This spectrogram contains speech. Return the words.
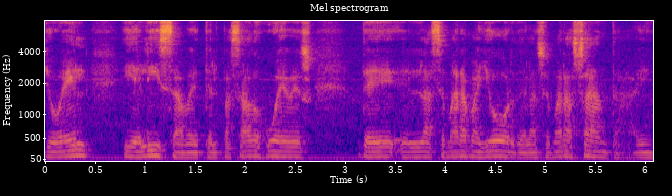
Joel y Elizabeth el pasado jueves de la Semana Mayor, de la Semana Santa, en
